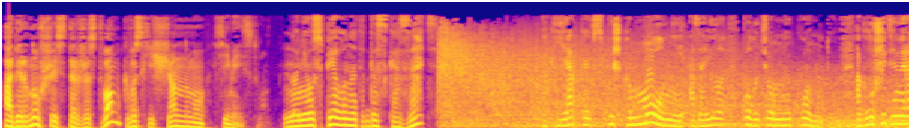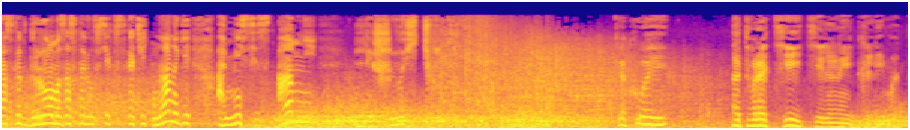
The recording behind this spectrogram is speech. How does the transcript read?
обернувшись торжеством к восхищенному семейству. Но не успел он это досказать как яркая вспышка молнии озарила полутемную комнату. Оглушительный раскат грома заставил всех вскочить на ноги, а миссис Амни лишилась чувств. Какой отвратительный климат,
